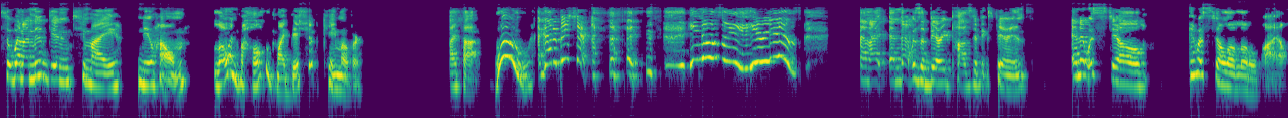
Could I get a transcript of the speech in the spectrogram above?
So when I moved into my new home, lo and behold, my bishop came over. I thought, woo, I got a bishop. he knows me. Here he is. And I and that was a very positive experience. And it was still it was still a little while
